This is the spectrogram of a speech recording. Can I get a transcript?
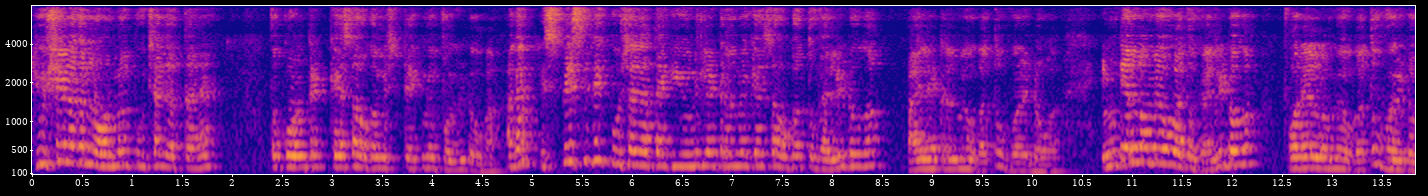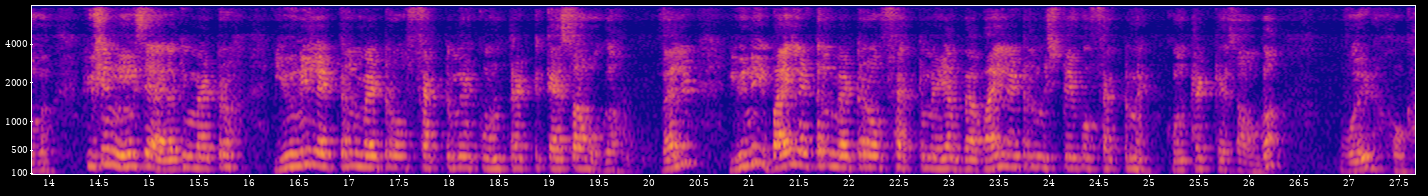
question अगर नॉर्मल पूछा जाता है तो कॉन्ट्रैक्ट कैसा होगा? मिस्टेक में वॉइड होगा। अगर स्पेसिफिक पूछा जाता है कि यूनिलेटरल में कैसा होगा तो वैलिड होगा। बायलेटरल में होगा तो वर्ड होगा। इंडियन लॉ में होगा तो वैलिड होगा। फॉरेन लॉ में होगा तो वर्ड होगा। क्वेश्चन यहीं से आएगा कि matter unilateral matter of fact में कॉन्ट्रैक्ट कैसा होगा? Valid uni bilateral matter of fact में या बायलेटरल मिस्टेक ऑफ़ फैक्ट में कॉन्ट्रैक्ट कैसा होगा? वर्ड होगा।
